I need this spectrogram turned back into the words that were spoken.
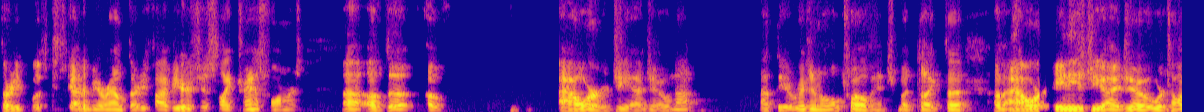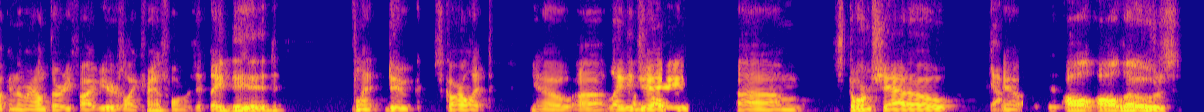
30, well, it's got to be around 35 years, just like Transformers, uh, of the, of our G.I. Joe, not, not the original 12 inch, but like the, of our 80s G.I. Joe, we're talking around 35 years, like Transformers. If they did Flint, Duke, Scarlett, you know, uh, Lady Jaye, um, Storm Shadow, Yeah. you know, all all those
